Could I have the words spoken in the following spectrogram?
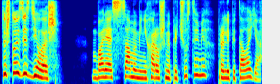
ты что здесь делаешь?» Борясь с самыми нехорошими предчувствиями, пролепетала я.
